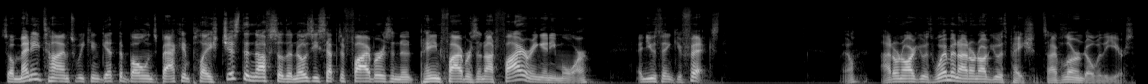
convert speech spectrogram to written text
So many times we can get the bones back in place just enough so the nociceptive fibers and the pain fibers are not firing anymore, and you think you're fixed. Well, I don't argue with women, I don't argue with patients. I've learned over the years.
